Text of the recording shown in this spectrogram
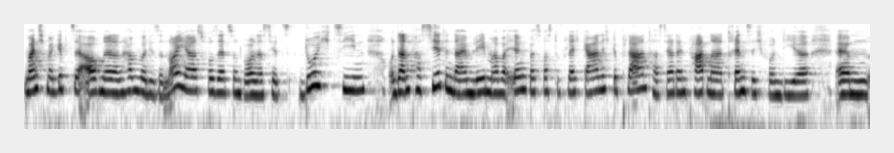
Manchmal gibt es ja auch, ne, dann haben wir diese Neujahrsvorsätze und wollen das jetzt durchziehen und dann passiert in deinem Leben aber irgendwas, was du vielleicht gar nicht geplant hast. Ja, dein Partner trennt sich von dir ähm,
